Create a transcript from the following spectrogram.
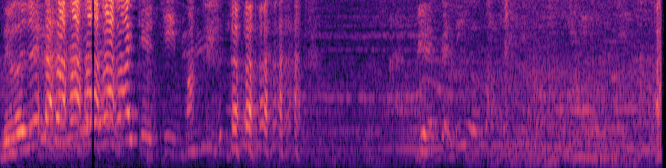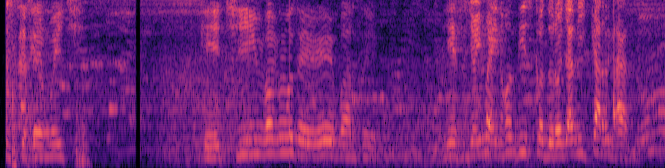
¿Sí lo oye? ¡Ay, qué chimba! Bienvenidos a México. Ah, Es que se ve muy ch... Qué chimba como se ve, parce. Y eso yo imagino un disco duro ya ni cargando. No.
